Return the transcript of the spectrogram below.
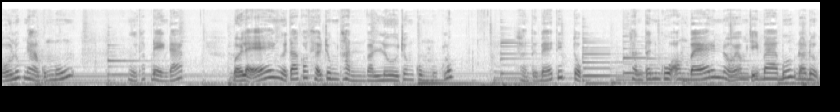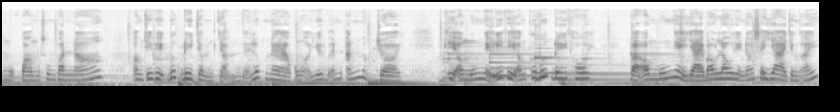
tôi lúc nào cũng muốn. Người thắp đèn đáp. Bởi lẽ người ta có thể trung thành và lừa trong cùng một lúc. Hoàng tử bé tiếp tục. Hành tinh của ông bé đến nỗi ông chỉ ba bước đã được một vòng xung quanh nó. Ông chỉ việc bước đi chậm chậm để lúc nào cũng ở dưới ánh ánh mặt trời. Khi ông muốn nghỉ thì ông cứ bước đi thôi. Và ông muốn ngày dài bao lâu thì nó sẽ dài chừng ấy.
